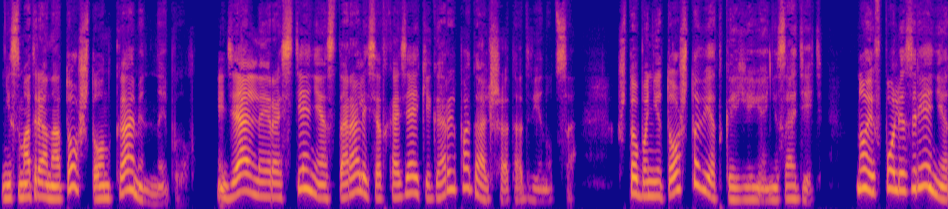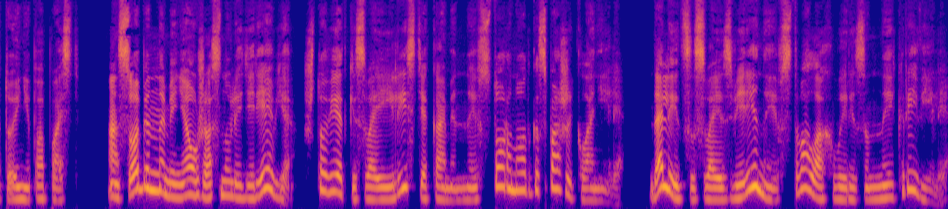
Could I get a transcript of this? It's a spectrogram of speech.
несмотря на то, что он каменный был. Идеальные растения старались от хозяйки горы подальше отодвинуться, чтобы не то что веткой ее не задеть, но и в поле зрения то и не попасть, Особенно меня ужаснули деревья, что ветки свои и листья каменные в сторону от госпожи клонили. Да лица свои звериные в стволах вырезанные кривили.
